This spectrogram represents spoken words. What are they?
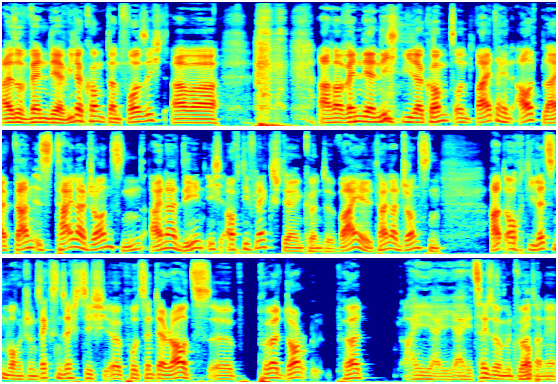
also, wenn der wiederkommt, dann Vorsicht, aber Aber wenn der nicht wiederkommt und weiterhin out bleibt, dann ist Tyler Johnson einer, den ich auf die Flex stellen könnte. Weil Tyler Johnson hat auch die letzten Wochen schon 66% äh, Prozent der Routes äh, per, Dor per ja, jetzt habe ich es aber mit Wörtern, ne?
